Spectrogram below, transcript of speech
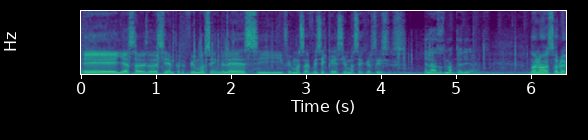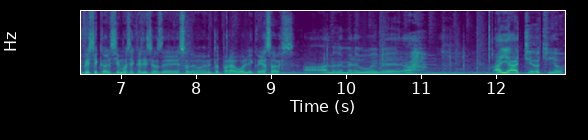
eh, ya sabes lo de siempre, fuimos a inglés y fuimos a física y hicimos ejercicios. En las dos materias. No, no, solo en física hicimos ejercicios de eso, de movimiento parabólico, ya sabes. Ah, lo de Merebo y ve. Ah. ah, ya, chido, chido.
